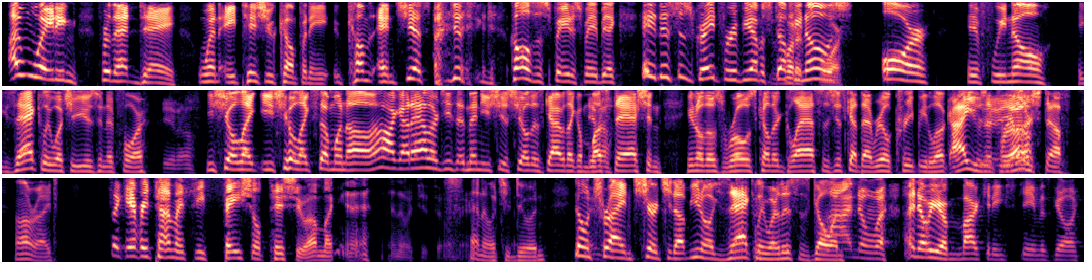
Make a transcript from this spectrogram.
I'm waiting for that day when a tissue company comes and just just calls a spade a spade, be like, "Hey, this is great for if you have a stuffy nose, or if we know exactly what you're using it for." You know. You show like you show like someone, oh, oh, I got allergies, and then you just show this guy with like a mustache and you know those rose-colored glasses, just got that real creepy look. I use it for Yeah. other stuff. All right, It's like every time I see facial tissue, I'm like, eh, I know what you're doing there. I know what you're doing. Don't try and church it up. You know exactly where this is going. I know where I know where your marketing scheme is going.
